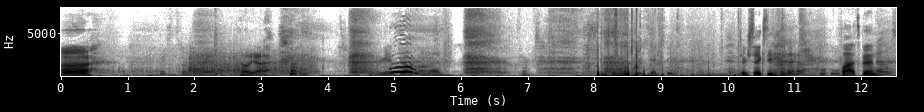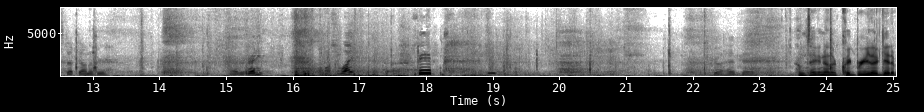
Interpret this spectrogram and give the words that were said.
Uh, hell yeah. 360. Flat spin. Little step down up. Are we ready? Watch the light. Beep. Go ahead, Dave. I'm taking another quick breather. Get it,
